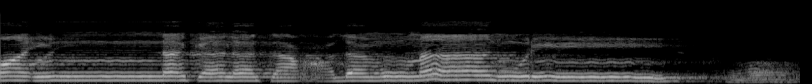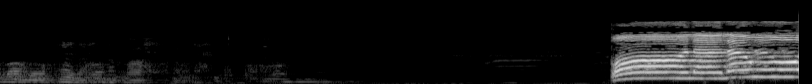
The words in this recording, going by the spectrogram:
وإنك لتعلم ما نريد. قال لو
